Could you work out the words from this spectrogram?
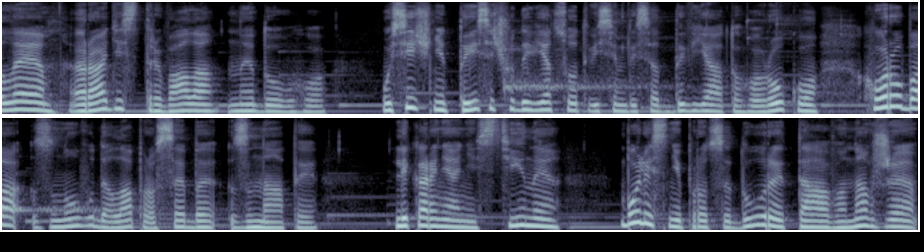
Але радість тривала недовго. У січні 1989 року хвороба знову дала про себе знати. Лікарняні стіни, болісні процедури, та вона вже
